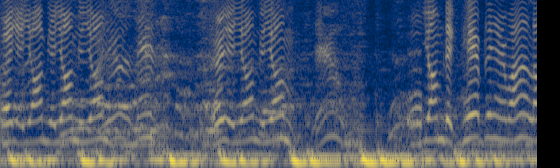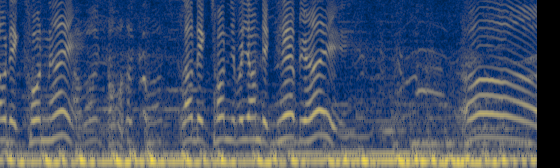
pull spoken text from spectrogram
เอออย่ายอมอย่ายอมอย่ายอมเอออย่ายอมอย่ายอมโอ้ยอมเด็กเทพได้ไงวะเราเด็กชนเฮ้ย เราเด็กชนอย่าไปยอมเด็กเทพดิเฮ้ยเออ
